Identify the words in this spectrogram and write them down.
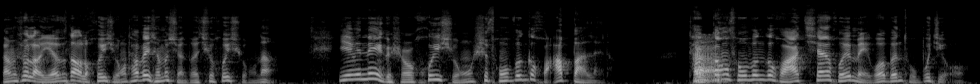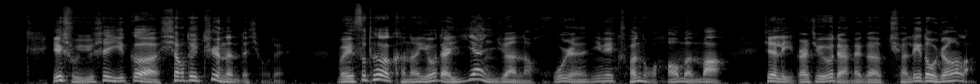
咱们说老爷子到了灰熊，他为什么选择去灰熊呢？因为那个时候灰熊是从温哥华搬来的，他刚从温哥华迁回美国本土不久，也属于是一个相对稚嫩的球队。韦斯特可能有点厌倦了湖人，因为传统豪门嘛，这里边就有点那个权力斗争了，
